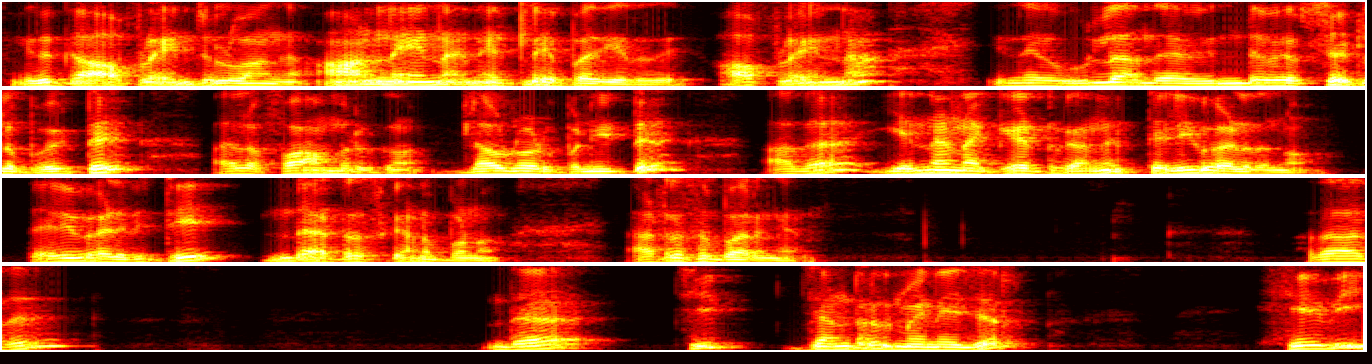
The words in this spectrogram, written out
இதுக்கு ஆஃப்லைன் சொல்லுவாங்க. ஆன்லைன்னா நெட்லேயே பதிகிறது ஆஃப்லைன்னா இந்த உள்ள அந்த இந்த வெப்சைட்டில் போயிட்டு அதில் ஃபார்ம் இருக்கும். டவுன்லோட் பண்ணிவிட்டு அதை என்னென்ன கேட்டிருக்காங்க தெளிவாக எழுதணும். தெளிவாக எழுதிட்டு இந்த அட்ரஸ்க்கு அனுப்பணும். அட்ரஸை பாருங்கள் அதாவது இந்த chief general manager heavy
